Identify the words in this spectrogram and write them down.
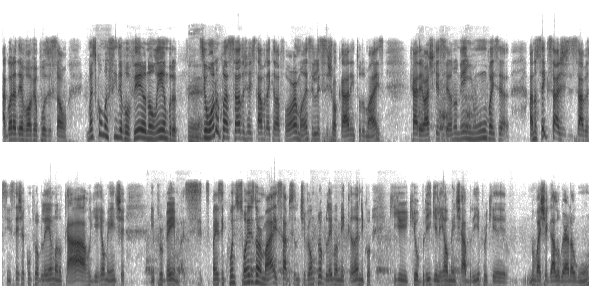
agora devolve a posição. Mas como assim devolver? Eu não lembro. É. Se o ano passado já estava daquela forma, antes eles se chocarem e tudo mais. Cara, eu acho que esse ano nenhum vai ser. A não ser que sabe, sabe assim, esteja com problema no carro e realmente ir por bem, mas, mas em condições normais, sabe, se não tiver um problema mecânico que, que obrigue ele realmente a abrir, porque não vai chegar a lugar algum.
